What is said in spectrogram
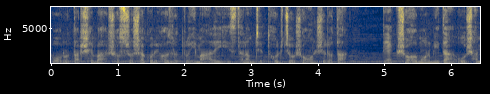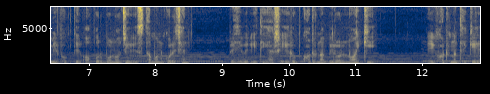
পরও তার সেবা, শুশ্রূষা করে হজরত রহিমা আলাইহ ইসলাম যে ধৈর্য, সহনশীলতা, ত্যাগ, সহমর্মিতা ও স্বামী ভক্তির অপূর্ব নজির স্থাপন করেছেন, পৃথিবীর ইতিহাসে এরূপ ঘটনা বিরল নয় কি? এই ঘটনা থেকে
